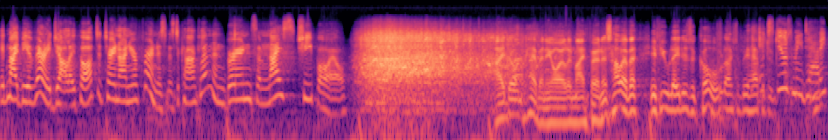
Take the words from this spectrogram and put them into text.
It might be a very jolly thought to turn on your furnace, Mr. Conklin, and burn some nice, cheap oil. I don't have any oil in my furnace. However, if you ladies are cold, I should be happy to. Excuse me, Daddy,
